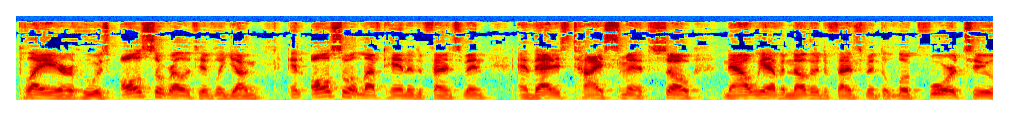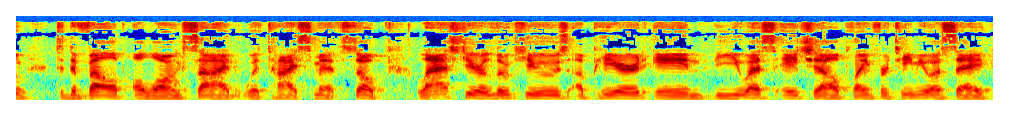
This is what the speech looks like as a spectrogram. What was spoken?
player who is also relatively young and also a left-handed defenseman, and that is Ty Smith. So now we have another defenseman to look forward to to develop alongside with Ty Smith. So last year, Luke Hughes appeared in the USHL playing for Team USA.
